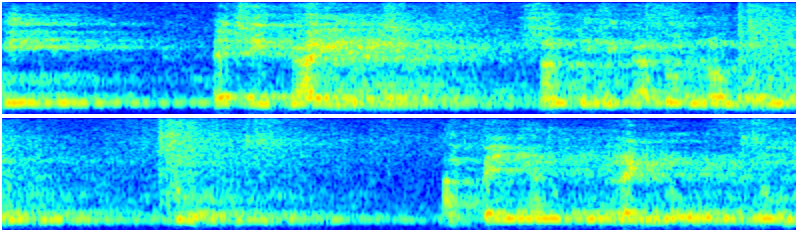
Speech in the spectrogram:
y es en santificatur nomen tuo. Apeniam regnum tuum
